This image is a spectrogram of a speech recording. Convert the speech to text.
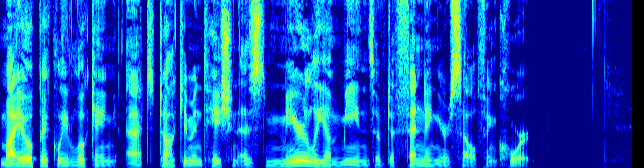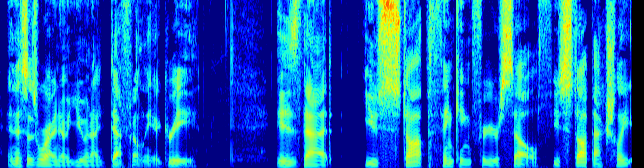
myopically looking at documentation as merely a means of defending yourself in court, and this is where I know you and I definitely agree, is that you stop thinking for yourself. You stop actually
